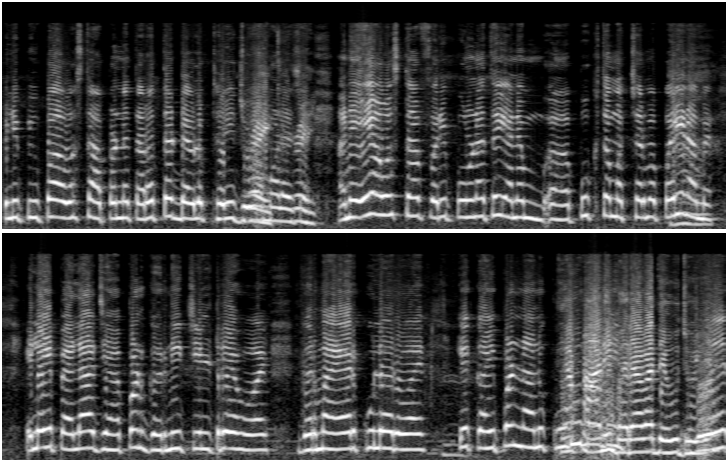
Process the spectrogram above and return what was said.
પેલી પ્યુપા અવસ્થા આપણને તરત જ ડેવલપ થયેલી જોવા મળે છે. અને એ અવસ્થા ફરી પૂર્ણ થઈ અને પુખ્ત મચ્છરમાં પરિણામે. એટલે એ પહેલા જ્યાં પણ ઘરની ચિલ્ટ્રે હોય ઘરમાં એર કુલર હોય કે કંઈ પણ નાનું ત્યાં પાણી ભરાવા દેવું જોઈએ.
